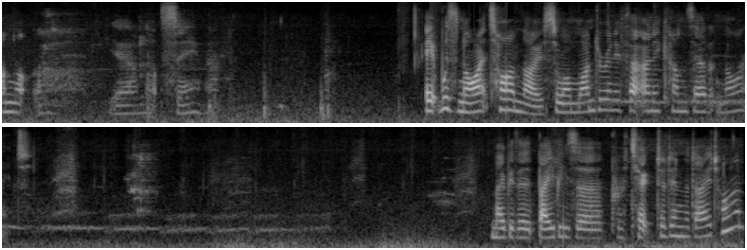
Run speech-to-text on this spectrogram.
I'm not, uh, yeah, I'm not seeing that. It was night time though, so I'm wondering if that only comes out at night. Maybe the babies are protected in the daytime?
